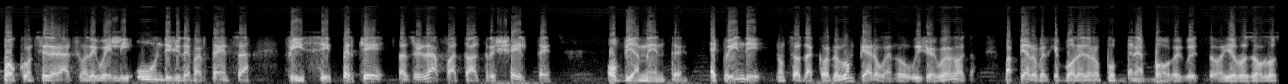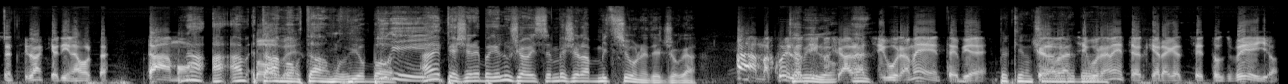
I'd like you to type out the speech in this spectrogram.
può considerarsi uno di quelli 11 di partenza fissi, perché la società ha fatto altre scelte, ovviamente. E quindi non sono d'accordo con Piero quando dice quella cosa, ma Piero perché vuole troppo bene a Bove, questo io lo so, l'ho sentito anche di una volta. Tamo, No, a, a, Bove. tamo, tamo, Pio Bove. a me piacerebbe che lui ci avesse invece l'ambizione di giocare. Ah, ma quello Capito? dico, ce l'avrà Eh. sicuramente, Pie. Perché non ce ce l'avrà sicuramente perché è ragazzetto sveglio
